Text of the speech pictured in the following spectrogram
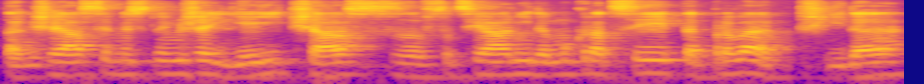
takže já si myslím, že její čas v sociální demokracii teprve přijde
